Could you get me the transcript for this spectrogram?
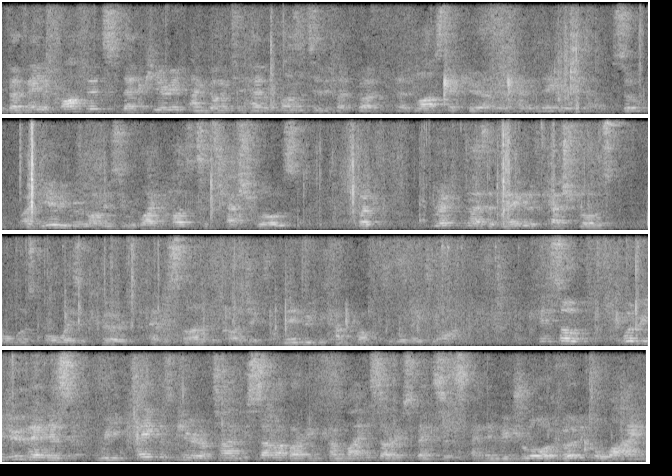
if I've made a profit that period, I'm going to have a positive. If I've got uh, a loss that period, I'm going to have a negative value. So ideally, we obviously would like positive cash flows, but recognize that negative cash flows almost always occur at the start of the project and then we become profitable later on. Okay, so what we do then is we take this period of time, we sum up our income minus our expenses, and then we draw a vertical line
